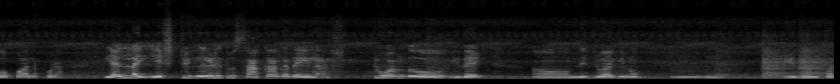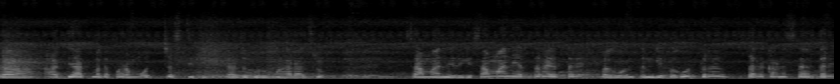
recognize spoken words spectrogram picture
ಗೋಪಾಲಪುರ, ಎಲ್ಲ ಎಷ್ಟು ಹೇಳಿದರೂ ಸಾಕಾಗದೇ ಇಲ್ಲ. ಅಷ್ಟು ಒಂದು ಇದೆ. ನಿಜವಾಗಿಯೂ ಇದೊಂಥರ ಆಧ್ಯಾತ್ಮದ ಪರಮೋಚ್ಚ ಸ್ಥಿತಿ ರಾಜಗುರು ಮಹಾರಾಜರು. ಸಾಮಾನ್ಯರಿಗೆ ಸಾಮಾನ್ಯರ ಥರ ಇರ್ತಾರೆ, ಭಗವಂತನಿಗೆ ಭಗವಂತರ ಥರ ಕಾಣಿಸ್ತಾ ಇರ್ತಾರೆ.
